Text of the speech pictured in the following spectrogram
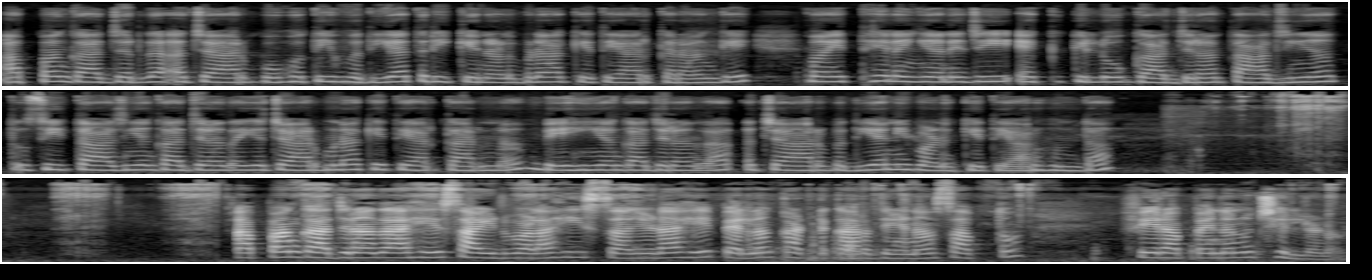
ਆਪਾਂ ਗਾਜਰ ਦਾ ਅਚਾਰ ਬਹੁਤ ਹੀ ਵਧੀਆ ਤਰੀਕੇ ਨਾਲ ਬਣਾ ਕੇ ਤਿਆਰ ਕਰਾਂਗੇ। ਆਪਾਂ ਇੱਥੇ ਲਈਆਂ ਨੇ ਜੀ 1 ਕਿਲੋ ਗਾਜਰਾਂ ਤਾਜ਼ੀਆਂ। ਤੁਸੀਂ ਤਾਜ਼ੀਆਂ ਗਾਜਰਾਂ ਦਾ ਹੀ ਅਚਾਰ ਬਣਾ ਕੇ ਤਿਆਰ ਕਰਨਾ। ਬੇਹੀਆਂ ਗਾਜਰਾਂ ਦਾ ਅਚਾਰ ਵਧੀਆ ਨਹੀਂ ਬਣ ਕੇ ਤਿਆਰ ਹੁੰਦਾ। ਆਪਾਂ ਗਾਜਰਾਂ ਦਾ ਇਹ ਸਾਈਡ ਵਾਲਾ ਹਿੱਸਾ ਜਿਹੜਾ ਇਹ ਪਹਿਲਾਂ ਕੱਟ ਕਰ ਦੇਣਾ ਸਭ ਤੋਂ, ਫਿਰ ਆਪਾਂ ਇਹਨਾਂ ਨੂੰ ਛਿੱਲਣਾ।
